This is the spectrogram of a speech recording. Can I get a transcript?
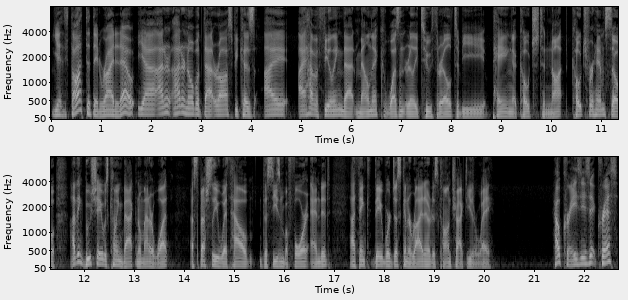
you thought that they'd ride it out. Yeah, I don't I don't know about that, Ross, because I I have a feeling that Melnyk wasn't really too thrilled to be paying a coach to not coach for him. So I think Boucher was coming back no matter what, especially with how the season before ended. I think they were just going to ride out his contract either way. How crazy is it, Chris,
